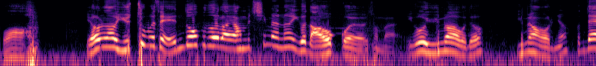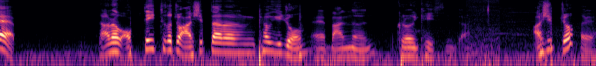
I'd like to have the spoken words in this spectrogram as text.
와 여러분 유튜브에서 엔드 오브 더 라인 한번 치면은 이거 나올 거예요 정말. 이거 유명하거든요. 유명하거든요. 근데 나름 업데이트가 좀 아쉽다라는 평이 좀 예, 많은 그런 케이스입니다. 아쉽죠? 예.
